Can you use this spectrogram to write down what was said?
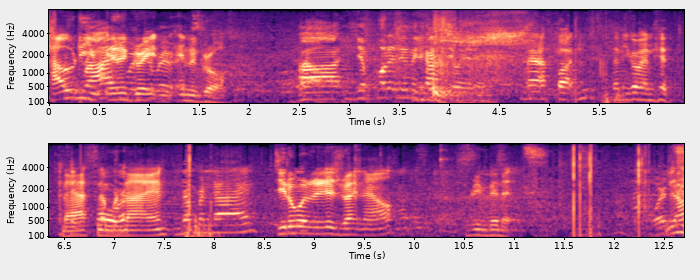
how do you integrate an integral? Uh, you put it in the calculator. Math button. Then you go ahead and hit I think Math number 9. Number nine. Do you know what it is right now? 3 minutes. We're This done.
